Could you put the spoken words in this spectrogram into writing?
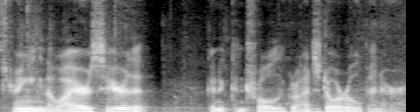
Stringing the wires here that going to control the garage door opener.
